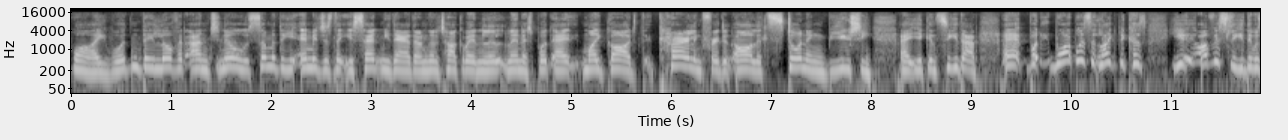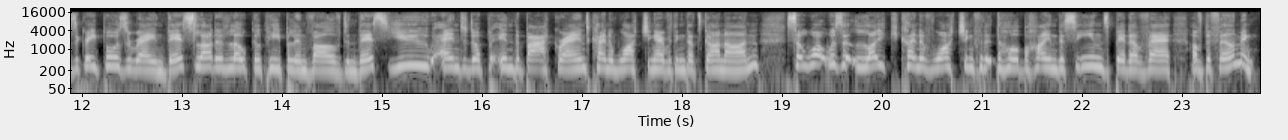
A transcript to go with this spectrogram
Why wouldn't they love it? And you yeah. know, some of the images that you sent me there that I'm going to talk about in a little minute. But uh, my God, Carlingford and all its stunning beauty, uh, you can see that. Uh, but what was it like? Because you obviously there was a great buzz around this. A lot of local people involved in this. You ended up in the background, kind of watching everything that's gone on. So what was it like, kind of watching for the, the whole behind the scenes bit of uh, of the filming?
